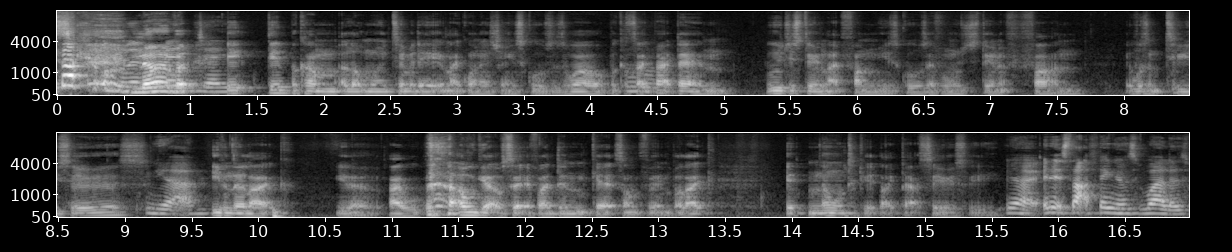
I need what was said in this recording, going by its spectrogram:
school no, but it did become a lot more intimidating, like when I changed schools as well, because like Mm. back then we were just doing like fun musicals. Everyone was just doing it for fun. It wasn't too serious, Yeah. even though like you know I w- I would get upset if I didn't get something, but like it, no one took it like that seriously. Yeah, and it's that thing as well as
